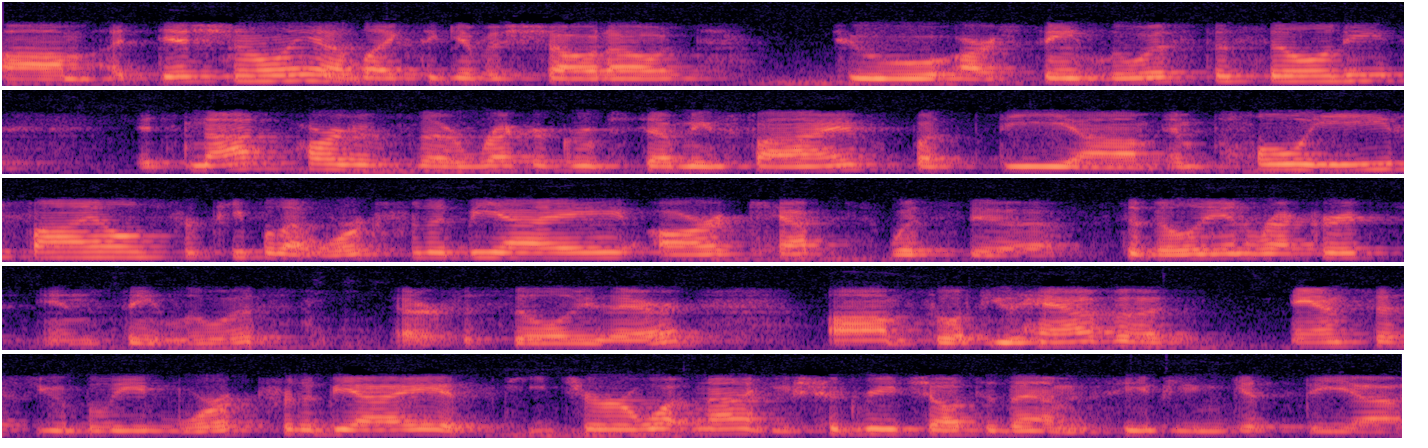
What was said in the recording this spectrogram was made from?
Um, additionally, I'd like to give a shout out to our St. Louis facility. It's not part of the record group seventy-five, but the, um, employee files for people that work for the BIA are kept with the civilian records in St. Louis at our facility there. Um, so if you have a ancestor you believe worked for the BIA as a teacher or whatnot, you should reach out to them and see if you can get the, uh,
